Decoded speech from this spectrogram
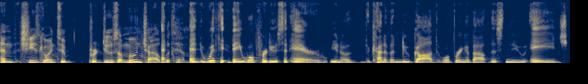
and she's going to produce a Moonchild with him. and with it, they will produce an heir, you know, the kind of a new god that will bring about this new age.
